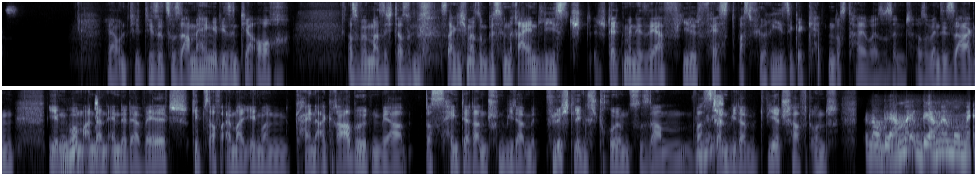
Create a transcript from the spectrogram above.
ist. Ja, und die, diese Zusammenhänge, die sind ja auch also wenn man sich da so, sage ich mal, so ein bisschen reinliest, stellt man ja sehr viel fest, was für riesige Ketten das teilweise sind. Also wenn Sie sagen, irgendwo mhm. am anderen Ende der Welt gibt es auf einmal irgendwann keine Agrarböden mehr, das hängt ja dann schon wieder mit Flüchtlingsströmen zusammen, was mhm. dann wieder mit Wirtschaft und genau. Wir haben wir haben im Moment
